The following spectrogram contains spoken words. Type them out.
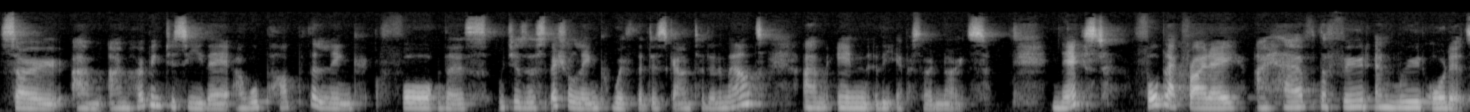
So um, I'm hoping to see you there. I will pop the link for this, which is a special link with the discounted amount um, in the episode notes. Next, for Black Friday, I have the food and mood audit.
